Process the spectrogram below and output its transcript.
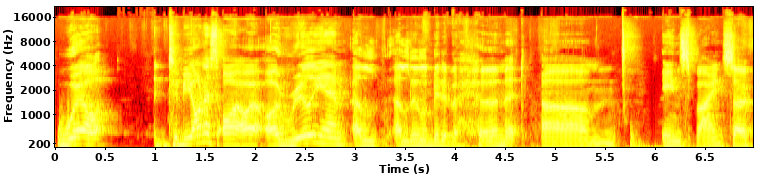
Well, to be honest, I, I, I really am a, a little bit of a hermit um, in Spain. So,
